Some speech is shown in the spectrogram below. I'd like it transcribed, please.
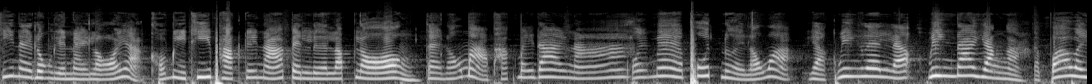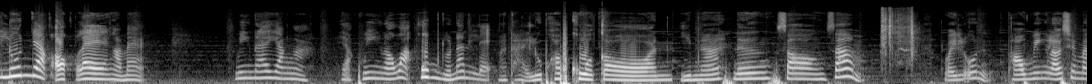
ที่ในโรงเรียนนายร้อยอะเขามีที่พักด้วยนะ เป็นเรือนรับรอง แต่น้องหมาพักไม่ได้นะ โอ้ยแม่พูดเหนื่อยแล้วอะ อยากวิ่งเล่นแล้ว วิ่งได้ยังอะ แต่ว่าวัยรุ่นอยากออกแรงอะแม่ วิ่งได้ยังอะ อยากวิ่งแล้วอะอุ้มอยู่นั่นแหละ มาถ่ายรูปครอบครัวก่อน ยิ้มนะหนึ่งสองสามวัยรุ่นพร้อมวิ่งแล้วใช่ไหม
